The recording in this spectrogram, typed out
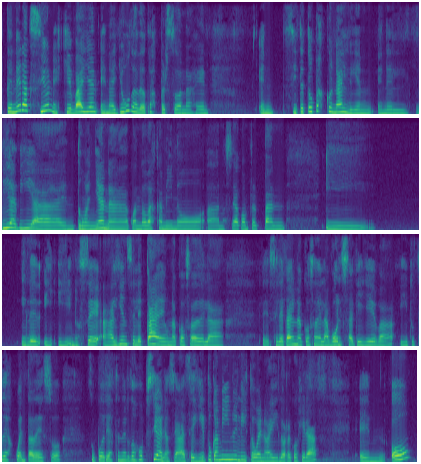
tener acciones que vayan en ayuda de otras personas, en, en si te topas con alguien en el día a día, en tu mañana, cuando vas camino a, no sé, a comprar pan y, y, le, y, no sé, a alguien se le cae una cosa de la, eh, se le cae una cosa de la bolsa que lleva y tú te das cuenta de eso, tú podrías tener dos opciones, o sea, seguir tu camino y listo, bueno, ahí lo recogerá, em, o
